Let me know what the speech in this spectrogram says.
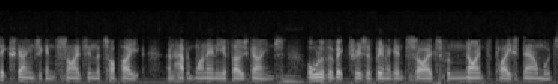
six games against sides in the top eight and haven't won any of those games. Mm. All of the victories have been against sides from ninth place downwards.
